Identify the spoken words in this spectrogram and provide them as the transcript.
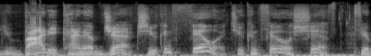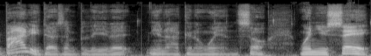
your body kind of objects. You can feel it. You can feel a shift. If your body doesn't believe it you're not going to win. So when you say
